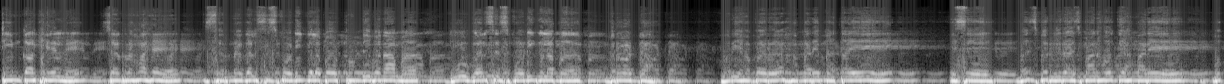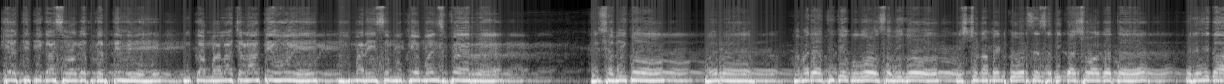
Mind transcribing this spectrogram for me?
टीम का खेल चल रहा है। सरना गर्ल्स स्पोर्टिंग क्लब और टुंडी बनाम ड्यू गर्ल्स स्पोर्टिंग क्लब बरवाडा और यहाँ पर हमारे माताएँ इस मंच पर विराजमान हो गए हमारे मुख्य अतिथि का स्वागत करते हुए, उनका माला चढ़ाते हुए हमारे इस मुख्य मंच पर सभी को और हमारे अतिथियों को सभी को इस टूर्नामेंट की ओर से सभी का स्वागत रहेगा।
